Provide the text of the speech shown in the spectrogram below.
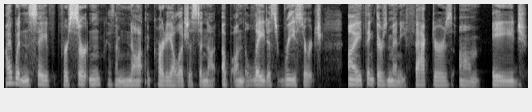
I wouldn't say for certain because I'm not a cardiologist and not up on the latest research. I think there's many factors, um, age,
